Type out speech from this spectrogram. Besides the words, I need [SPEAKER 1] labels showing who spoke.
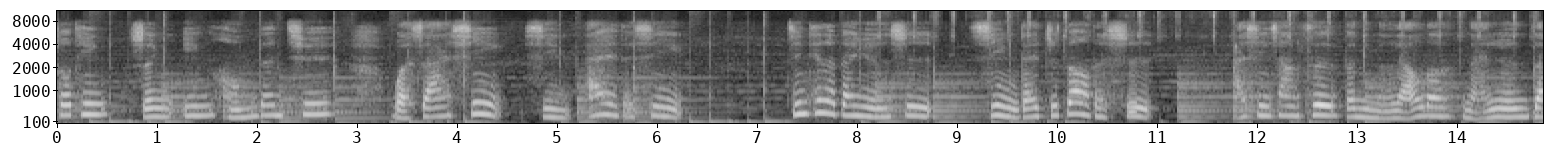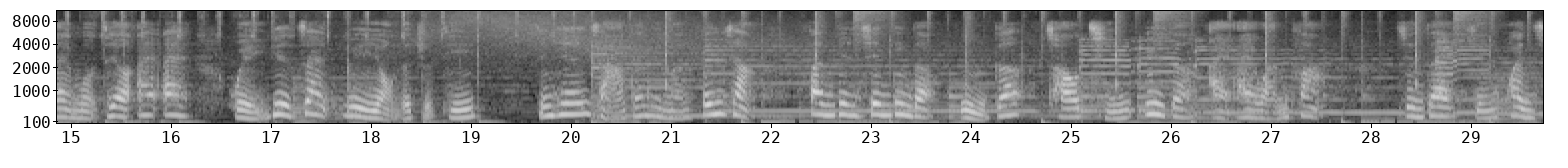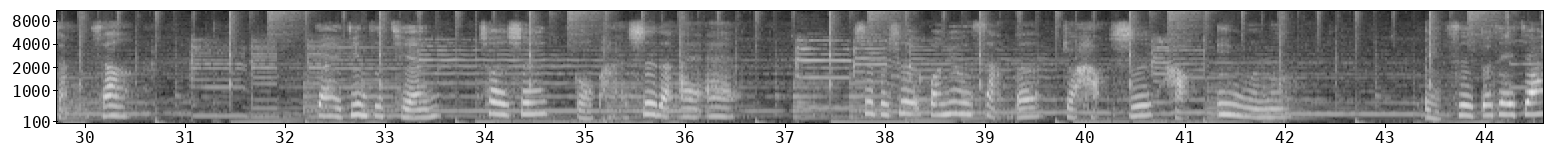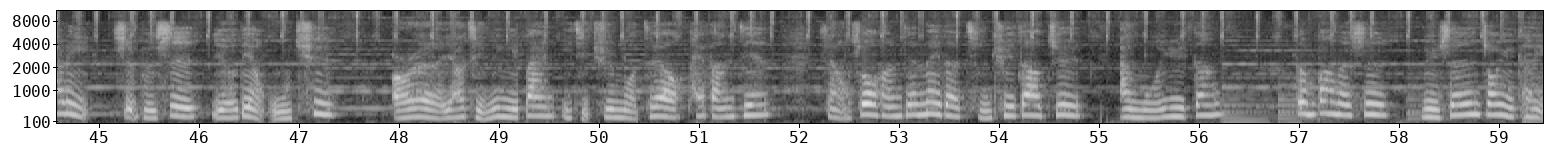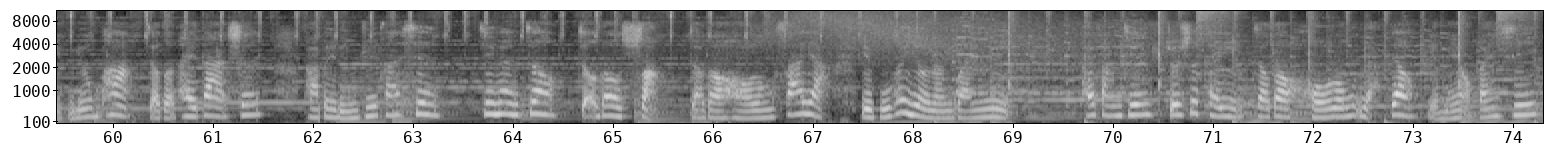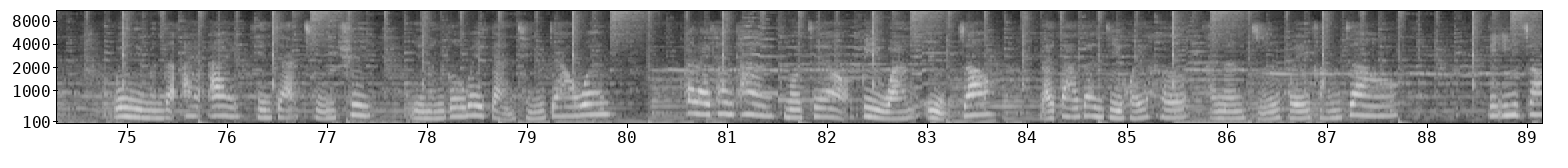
[SPEAKER 1] 收听声音红灯区，我是阿信，性爱的性。今天的单元是性该知道的事。阿信上次跟你们聊了男人在 Motel 爱爱会越战越勇的主题，今天想要跟你们分享饭店限定的五个。超情欲的爱爱玩法，现在先幻想一下，在镜子前侧身狗爬式的爱爱，是不是光用想的就好湿好硬了呢？每次都在家里，是不是有点无趣？偶尔邀请另一半一起去 motel 开房间。享受房间内的情趣道具、按摩浴缸，更棒的是，女生终于可以不用怕叫得太大声，怕被邻居发现，尽量叫，叫到爽，叫到喉咙沙哑，也不会有人管你。开房间就是可以叫到喉咙哑掉也没有关系，为你们的爱爱添加情趣，也能够为感情加温。快来看看 Motel 必玩五招，来大战几回合才能值回房价哦。第一招，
